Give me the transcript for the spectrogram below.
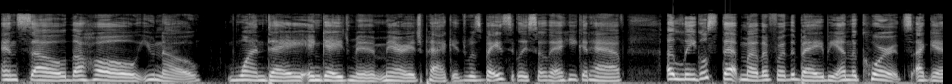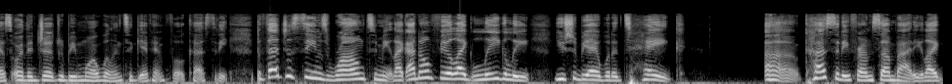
And so the whole, you know, one day engagement marriage package was basically so that he could have a legal stepmother for the baby and the courts i guess or the judge would be more willing to give him full custody. But that just seems wrong to me. Like i don't feel like legally you should be able to take uh, custody from somebody. Like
